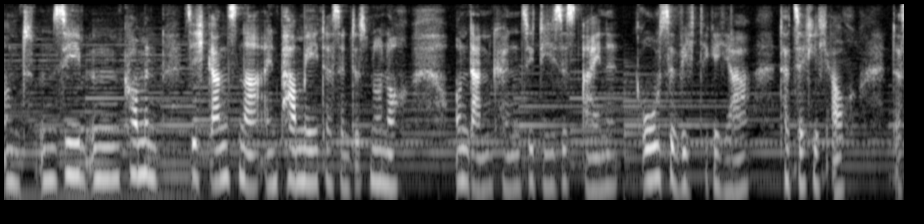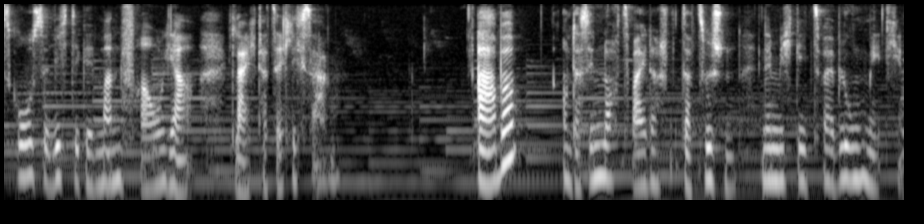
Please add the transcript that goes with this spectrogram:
Und ähm, sie ähm, kommen sich ganz nah, ein paar Meter sind es nur noch. Und dann können sie dieses eine große, wichtige Ja tatsächlich auch, das große, wichtige Mann-Frau-Ja gleich tatsächlich sagen. Aber und das sind noch zwei dazwischen, nämlich die zwei Blumenmädchen.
